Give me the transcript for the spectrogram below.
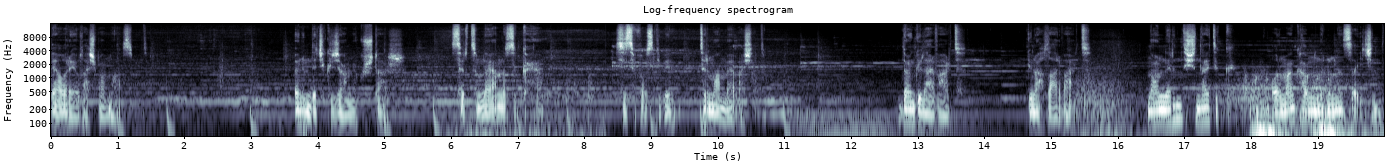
ve oraya ulaşmam lazımdı. Önümde çıkacağım yokuşlar, sırtımda yalnızlık kayan, Sisyphos gibi tırmanmaya başladım. Döngüler vardı, günahlar vardı. Normların dışındaydık, orman kanunlarının ise içinde.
